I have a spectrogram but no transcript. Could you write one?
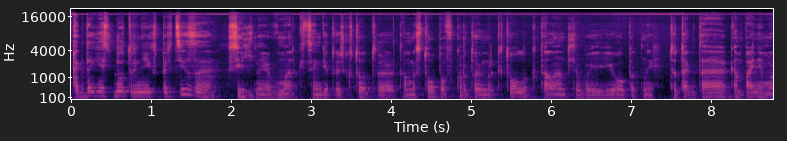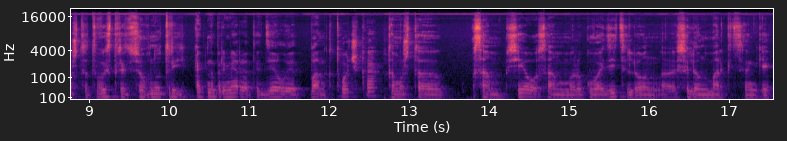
Когда есть внутренняя экспертиза сильная в маркетинге, то есть кто-то там из топов, крутой маркетолог, талантливый и опытный, то тогда компания может это выстроить все внутри. Как, например, это делает банк «Точка», потому что сам SEO, сам руководитель, он э, силен в маркетинге.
